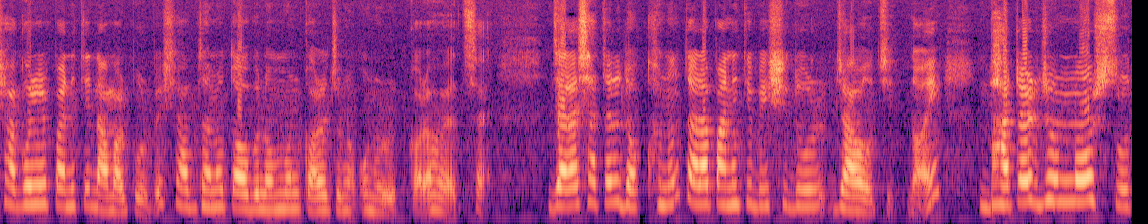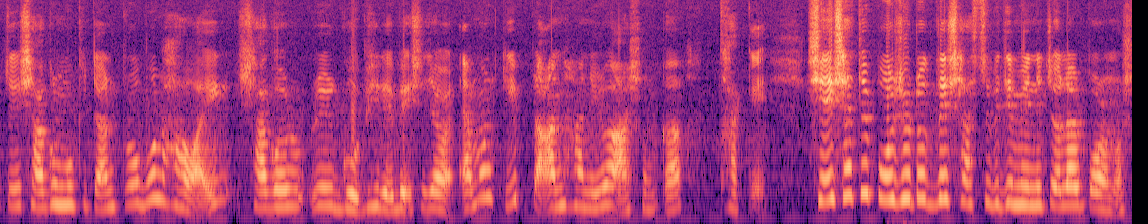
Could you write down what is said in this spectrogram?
সাগরের পানিতে নামার পূর্বে সাবধানতা অবলম্বন করার জন্য অনুরোধ করা হয়েছে। যারা সাঁতারে দক্ষ নন, তারা পানিতে বেশি দূর যাওয়া উচিত নয়। ভাটার জন্য স্রোতে সাগরমুখী টান প্রবল হাওয়ায় সাগরের গভীরে ভেসে যাওয়া এমনকি প্রাণহানিরও আশঙ্কা থাকে। সেই সাথে পর্যটকদের স্বাস্থ্যবিধি মেনে চলার পরামর্শ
